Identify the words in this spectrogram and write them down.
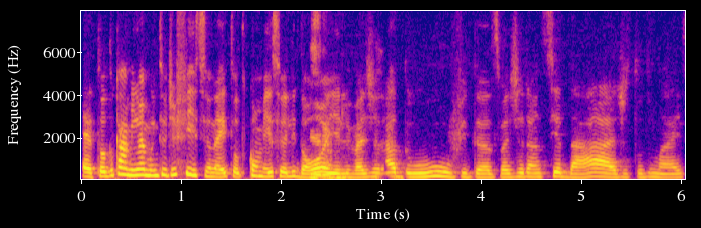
É, todo caminho é muito difícil, né? E todo começo ele dói, é. ele vai gerar dúvidas, vai gerar ansiedade e tudo mais.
